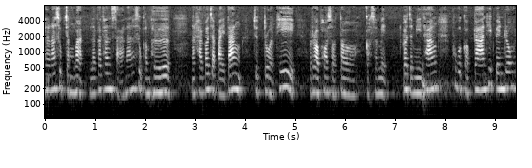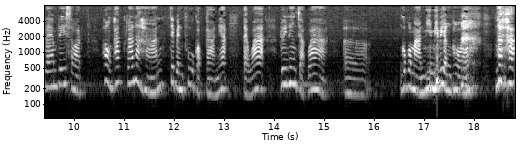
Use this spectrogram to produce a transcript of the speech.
ธารณสุขจังหวัด แล้วก็ท่านสาธารณสุขอำเภอนะคะ ก็จะไปตั้งจุดตรวจที่รอพอสตเกาะเสม็ดก็จะมีทั้งผู้ประกอบการที่เป็นโรงแรมรีสอร์ทห้องพักร้านอาหารที่เป็นผู้ประกอบการเนี่ยแต่ว่าด้วยเนื่องจากว่าเอ่อ งบประมาณมีไม่เพียงพอนะคะ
